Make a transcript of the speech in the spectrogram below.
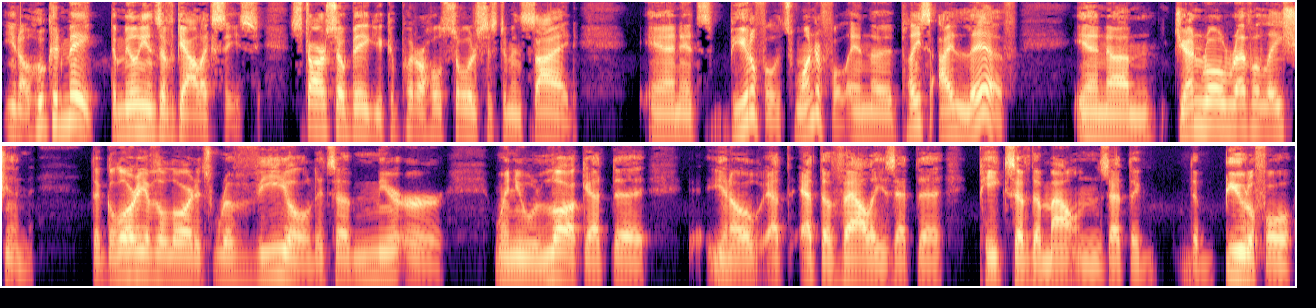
you know, who could make the millions of galaxies? Stars so big you could put our whole solar system inside and it's beautiful. It's wonderful. And the place I live in um, general revelation, the glory of the Lord, it's revealed. It's a mirror when you look at the, you know, at at the valleys, at the peaks of the mountains, at the the beautiful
